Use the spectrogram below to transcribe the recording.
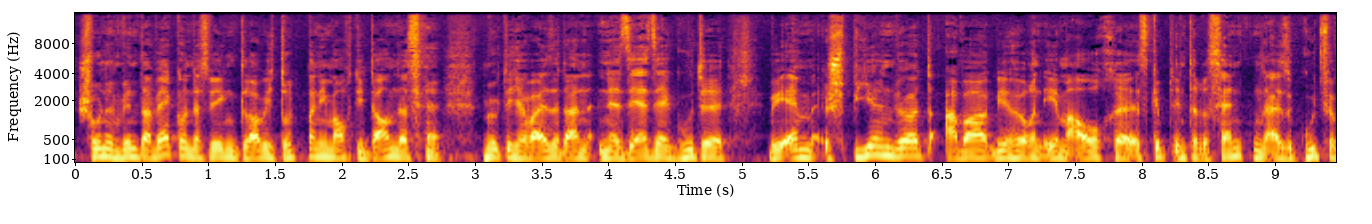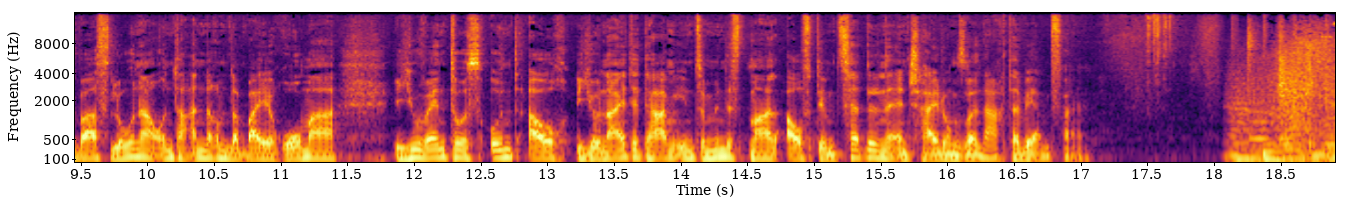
schon im Winter weg. Und deswegen glaube ich, drückt man ihm auch die Daumen, dass er möglicherweise dann eine sehr sehr gute WM spielen wird. Aber wir hören eben auch, äh, es gibt Interessenten, also gut für Barcelona, unter anderem dabei Roma, Juventus und auch United haben ihn zumindest mal auf dem Zettel. Eine Entscheidung soll nach der WM fallen. Musik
